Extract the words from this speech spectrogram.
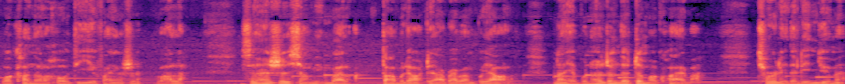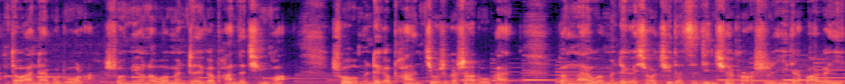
我看到了后，第一反应是完了。虽然是想明白了，大不了这二百万不要了，那也不能扔得这么快吧。群里的邻居们都按耐不住了，说明了我们这个盘的情况，说我们这个盘就是个杀猪盘。本来我们这个小区的资金缺口是一点八个亿，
